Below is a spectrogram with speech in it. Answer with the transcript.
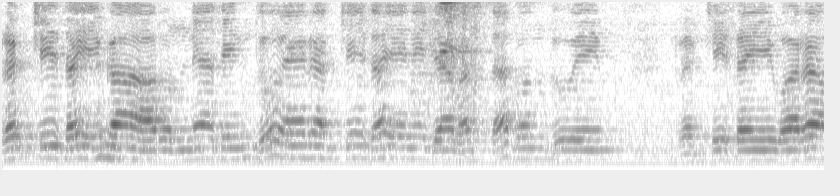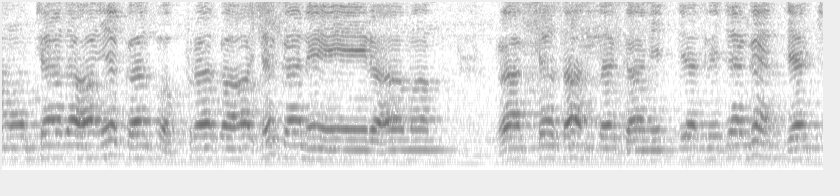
ರಕ್ಷಿಸೈ ಕಾರುಣ್ಯ ಸಿಂಧುವೆ रक्षिसैवरमोक्षदायक स्वप्रकाशकने रामम् राक्षसान्तकनित्यत्रिजगध्यक्ष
